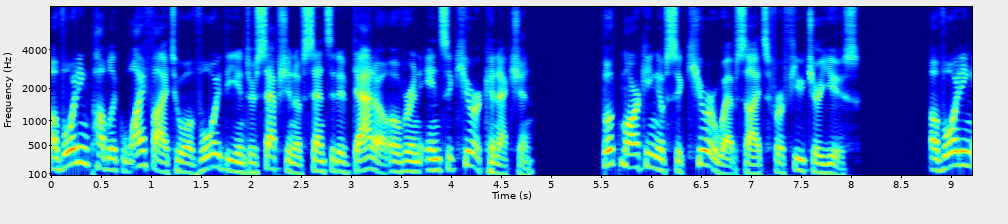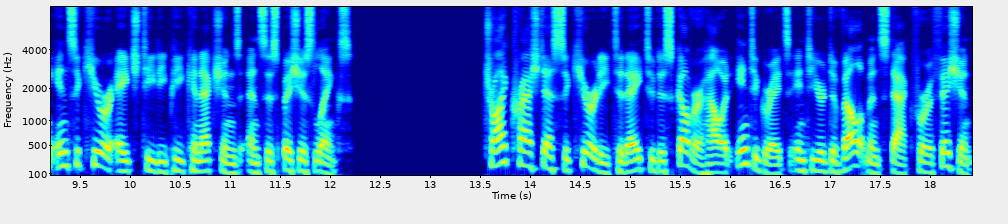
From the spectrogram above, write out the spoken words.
avoiding public Wi-Fi to avoid the interception of sensitive data over an insecure connection, bookmarking of secure websites for future use, avoiding insecure HTTP connections and suspicious links. Try Crashtest Security today to discover how it integrates into your development stack for efficient,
